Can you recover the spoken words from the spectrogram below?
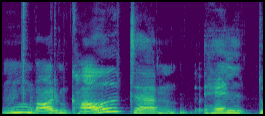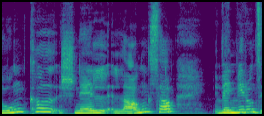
hm, warm, kalt, ähm, hell, dunkel, schnell, langsam. Wenn wir uns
